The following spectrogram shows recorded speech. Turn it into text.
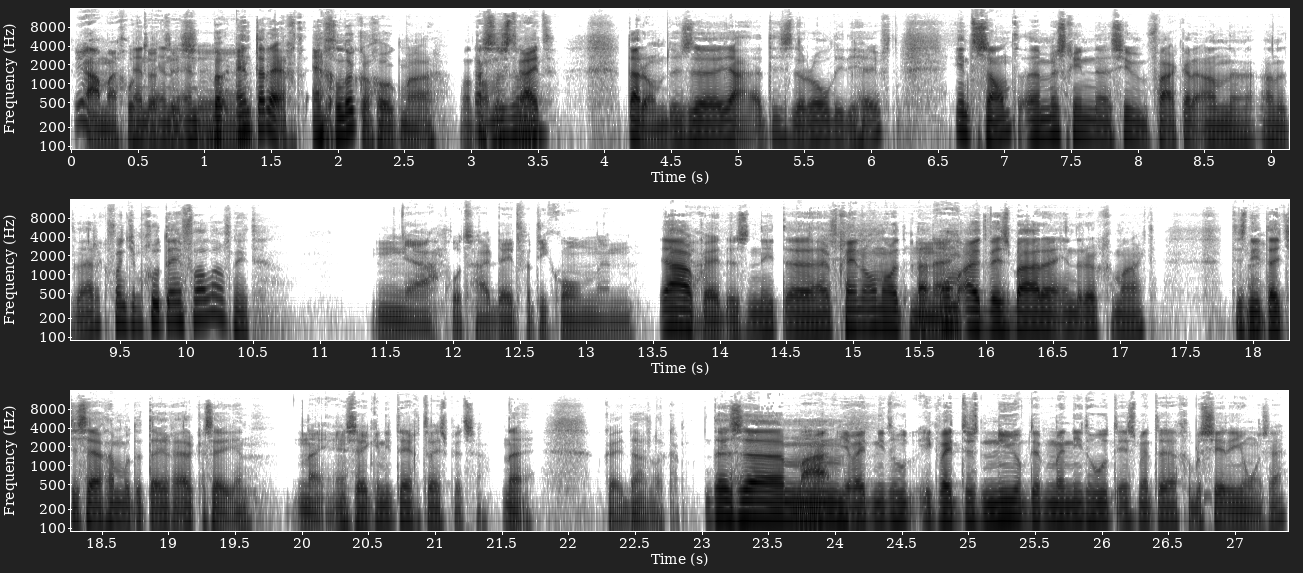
Ja, maar goed, en, dat en, is... en, eh, en terecht. En gelukkig ook maar. Want dat is de strijd. Daarom. Dus eh, ja, het is de rol die hij heeft. Interessant. Misschien zien we hem vaker aan, aan het werk. Vond je hem goed invallen of niet? Mm, Ja, goed. Hij deed wat hij kon. En Ja, oké. Dus niet, eh, hij heeft geen onuit- eh, Nee. onuitwisbare indruk gemaakt. Het is niet Nee. dat je zegt, hij moet er tegen RKC in. nee, en zeker niet tegen twee spitsen. Nee. Oké, duidelijk. Dus, ehm, Maar je weet niet hoe, ik weet dus nu op dit moment niet hoe het is met de geblesseerde jongens. Hè? Dus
